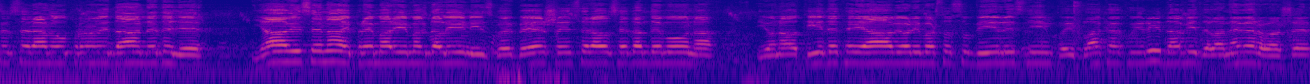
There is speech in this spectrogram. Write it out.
Vaskrse rano u prvi dan nedelje, javi se najpre Mariji Magdalini iz koje beše isterao sedam demona i ona otide te javi onima što su bili s njim, koji plakahu i rida videla, ne verovaše.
